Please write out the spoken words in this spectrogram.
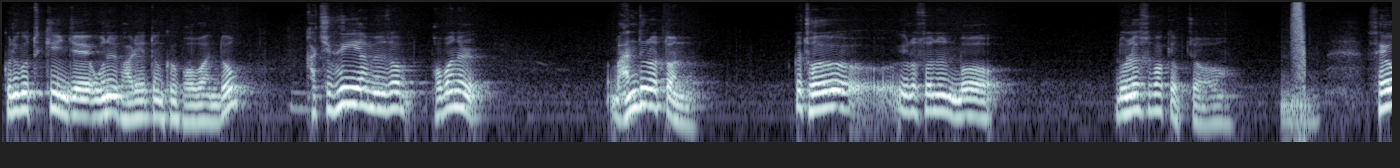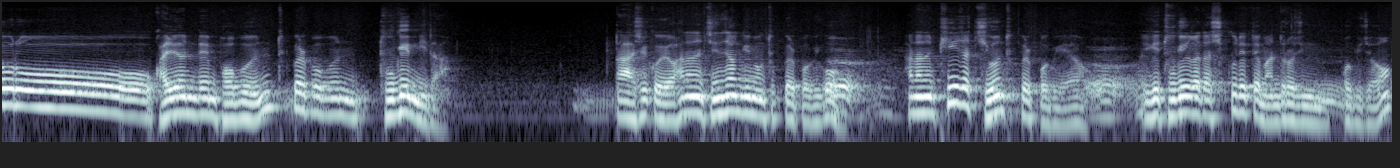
그리고 특히 이제 오늘 발의했던 그 법안도 같이 회의하면서 법안을 만들었던 그러니까 저로서는 뭐 놀랄 수밖에 없죠. 음. 세월호 관련된 법은 특별법은 두 개입니다. 다 아실 거예요. 하나는 진상규명특별법이고 하나는 피해자 지원 특별법이에요. 이게 두 개가 다 19대 때 만들어진 법이죠.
